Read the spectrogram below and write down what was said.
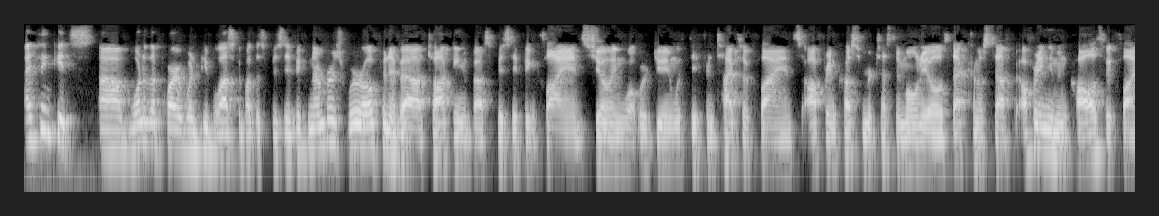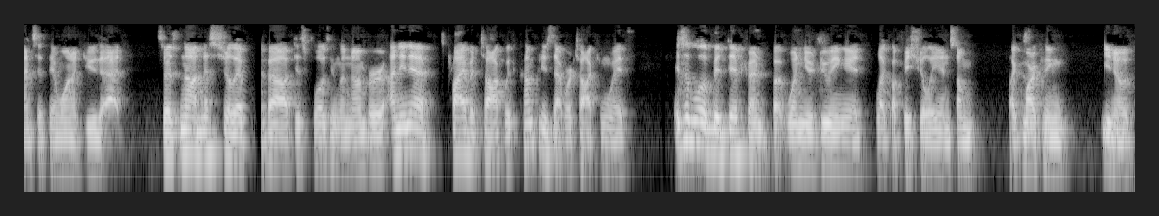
I think it's uh, one of the part when people ask about the specific numbers, we're open about talking about specific clients, showing what we're doing with different types of clients, offering customer testimonials, that kind of stuff, offering even calls with clients if they want to do that. So it's not necessarily about disclosing the number. And in a private talk with companies that we're talking with, it's a little bit different. But when you're doing it like officially in some like marketing, you know,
